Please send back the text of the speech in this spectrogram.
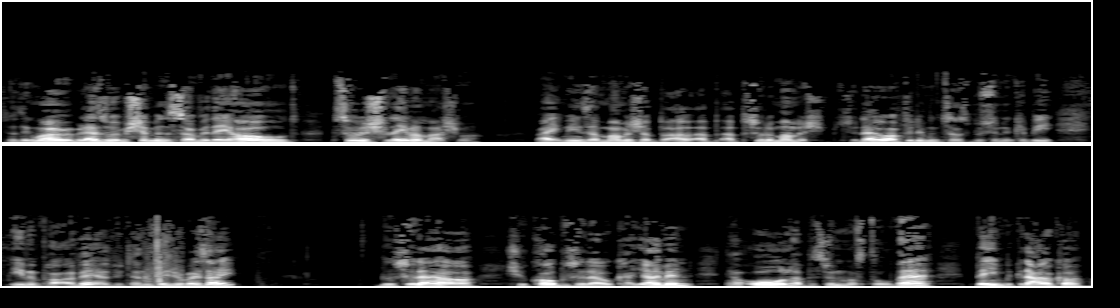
So the Gemara Belezu im Shimon so they hold psula shlema mashma. Right, it means a mamish, a, a, a, a psula mamish. Psula or filim mitzvah psula can be even part of it, as we turn the page by say. B'suleha, Shukol B'suleha Kayamin, now all her B'sulim are still there, Bein B'gdauka,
